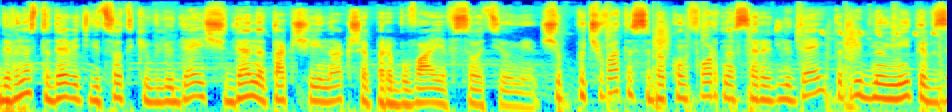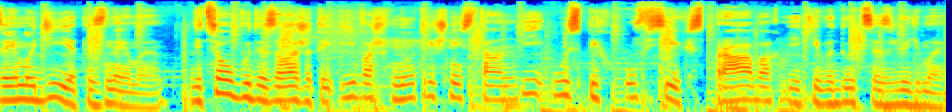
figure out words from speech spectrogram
99% людей щоденно так чи інакше перебуває в соціумі. Щоб почувати себе комфортно серед людей, потрібно вміти взаємодіяти з ними. Від цього буде залежати і ваш внутрішній стан, і успіх у всіх справах, які ведуться з людьми.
